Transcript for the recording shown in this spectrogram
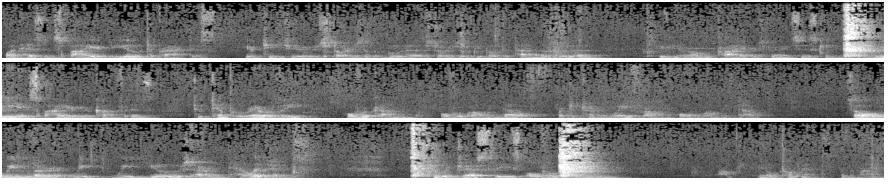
what has inspired you to practice. Your teachers, stories of the Buddha, stories of people at the time of the Buddha, even your own prior experiences can re-inspire your confidence to temporarily overcome overwhelming doubt or to turn away from overwhelming doubt. So we learn, we, we use our intelligence to address these overwhelming, you know, torments in the mind.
